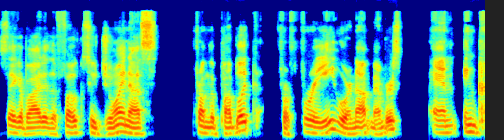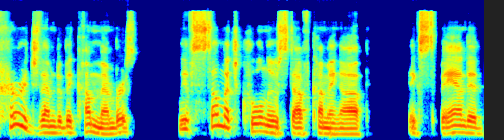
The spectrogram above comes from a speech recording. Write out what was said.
say goodbye to the folks who join us from the public for free, who are not members, and encourage them to become members. We have so much cool new stuff coming up, expanded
